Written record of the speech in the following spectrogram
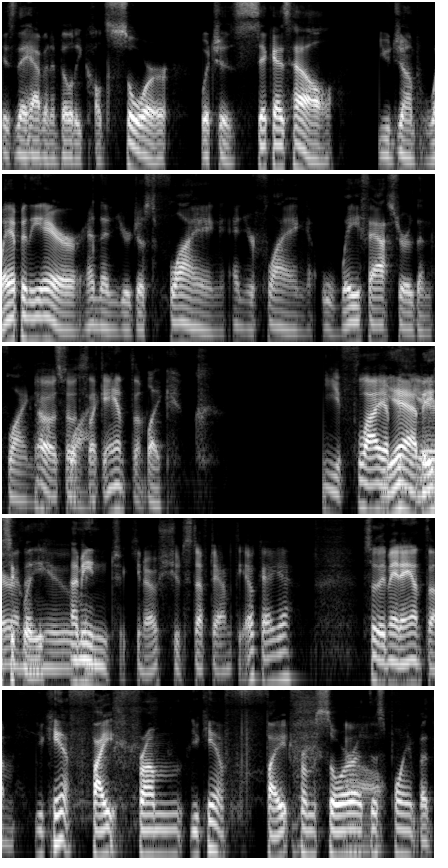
is they have an ability called soar which is sick as hell. You jump way up in the air and then you're just flying and you're flying way faster than flying oh so fly. it's like anthem. Like you fly up. Yeah, basically. you, I mean, you know, shoot stuff down at the. Okay, yeah. So they made Anthem. You can't fight from you can't fight from soar oh. at this point, but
